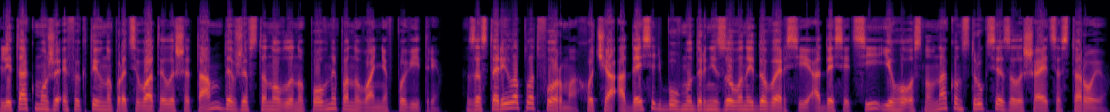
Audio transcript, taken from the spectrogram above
Літак може ефективно працювати лише там, де вже встановлено повне панування в повітрі. Застаріла платформа, хоча А10 був модернізований до версії А10С, його основна конструкція залишається старою.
